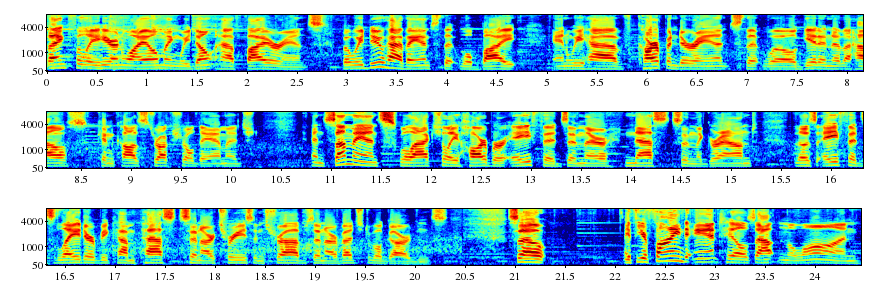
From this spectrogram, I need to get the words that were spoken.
Thankfully here in Wyoming we don't have fire ants, but we do have ants that will bite and we have carpenter ants that will get into the house, can cause structural damage. And some ants will actually harbor aphids in their nests in the ground. Those aphids later become pests in our trees and shrubs and our vegetable gardens. So if you find ant hills out in the lawn,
